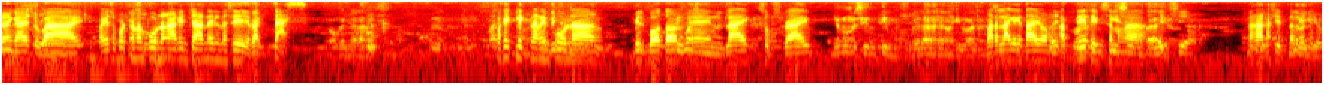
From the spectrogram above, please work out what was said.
Yan guys, so bye. Pakisupport naman po ng akin channel na si Ragtas. Okay na lang. Pakiclick na rin po ng bell button and like, subscribe Yung mga sintim, kailangan na iwanan. para lagi tayong updated sa mga nakakashit na video.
